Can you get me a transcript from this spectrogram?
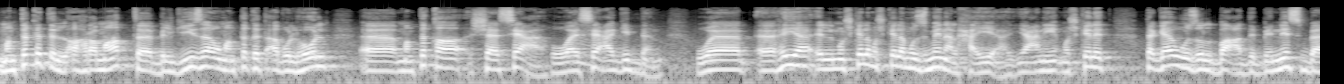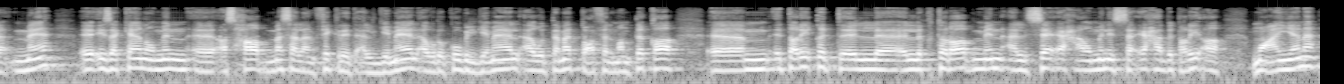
منطقة الأهرامات بالجيزة ومنطقة أبو الهول منطقة شاسعة وواسعة جدا. وهي المشكلة مشكلة مزمنة الحقيقة يعني مشكلة تجاوز البعض بنسبة ما إذا كانوا من أصحاب مثلا فكرة الجمال أو ركوب الجمال أو التمتع في المنطقة طريقة الاقتراب من السائح أو من السائحة بطريقة معينة.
